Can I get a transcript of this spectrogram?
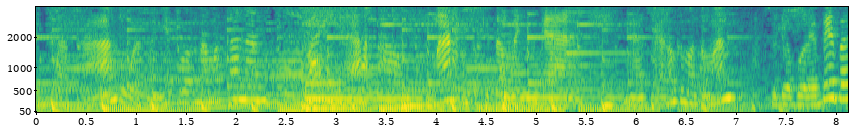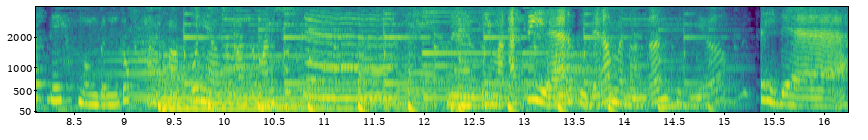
usahakan warnanya warna makanan supaya aman untuk kita mainkan. Nah sekarang teman-teman sudah boleh bebas nih membentuk apa pun yang teman-teman suka. Nah terima kasih ya sudah menonton video Bu Zahida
